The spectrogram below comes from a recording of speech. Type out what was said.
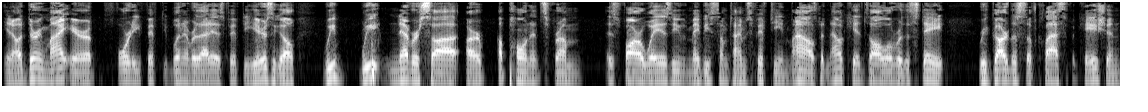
you know, during my era, 40, 50, whenever that is, 50 years ago, we, we never saw our opponents from as far away as even maybe sometimes 15 miles, but now kids all over the state, regardless of classification,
